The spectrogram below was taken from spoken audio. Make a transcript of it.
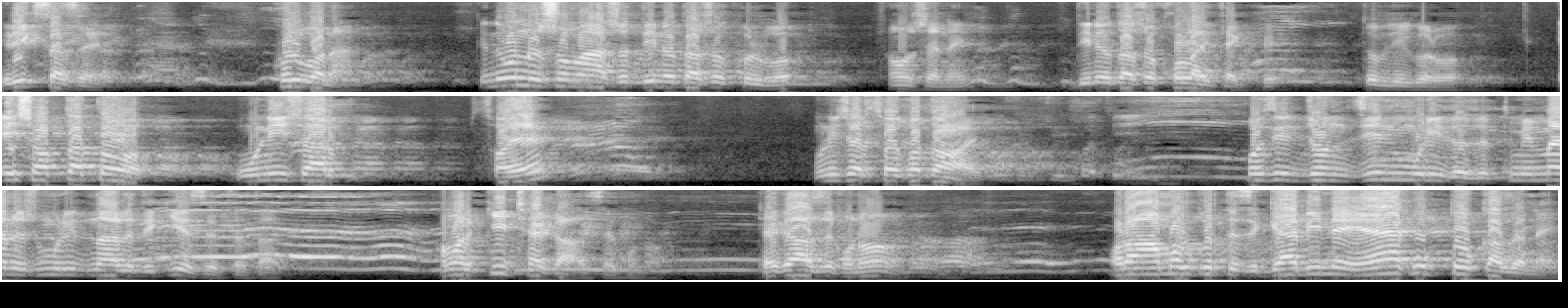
রিক্স আছে। খুলবো না। কিন্তু অন্য সময় আসো দিনও খুলবো। সমস্যা নেই। দিনও তো খোলাই থাকবে। তবদি করব। এই সপ্তাহ তো উনিশ আর ছয়ে? উনিশ আর ছয় কত হয়? পঁচিশ জন জিন মুরিদ আছে। তুমি মানুষ মুরিদ না হলে দেখিয়েছে তার। আমার কি ঠেকা আছে কোনো? ঠেকা আছে কোনো? ওরা আমল করতেছে, গ্যাবি নেই, এক উক্ত কাজে নেই।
